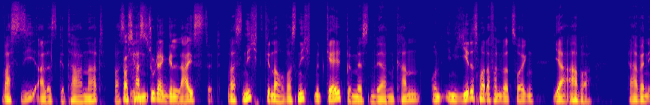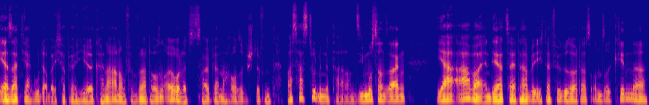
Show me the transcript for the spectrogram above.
was sie alles getan hat. Was, Was eben- hast du denn geleistet? was nicht, genau, was nicht mit Geld bemessen werden kann und ihn jedes Mal davon überzeugen, ja, aber. Ja, wenn er sagt, ja gut, aber ich habe ja hier, keine Ahnung, 500.000 Euro letztes Halbjahr nach Hause gestiffen. Was hast du denn getan? Und sie muss dann sagen, ja, aber in der Zeit habe ich dafür gesorgt, dass unsere Kinder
